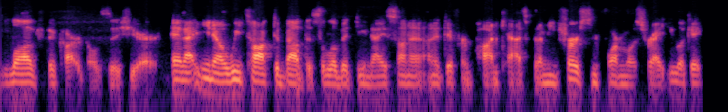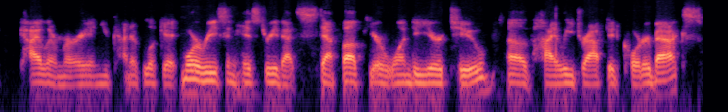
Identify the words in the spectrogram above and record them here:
love the Cardinals this year. And I, you know, we talked about this a little bit, D Nice, on a, on a different podcast. But I mean, first and foremost, right, you look at Kyler Murray and you kind of look at more recent history, that step up year one to year two of highly drafted quarterbacks.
